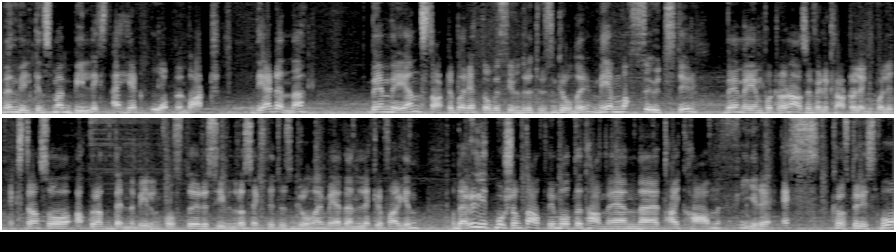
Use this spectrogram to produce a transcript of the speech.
men hvilken som er billigst, er helt åpenbart. Det er denne. BMW-en starter på rett over 700 000 kroner med masse utstyr. BMW-importøren har selvfølgelig klart å legge på litt ekstra, så akkurat denne bilen koster 760 000 kroner med den lekre fargen. Og Det er jo litt morsomt da, at vi måtte ta med en eh, Taycan 4S Cross Turismo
